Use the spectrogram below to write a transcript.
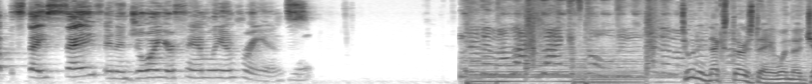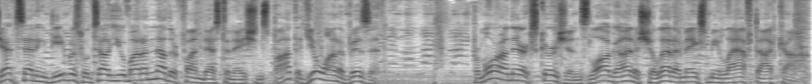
up. Stay safe and enjoy your family and friends. Tune in next Thursday when the Jet Setting Divas will tell you about another fun destination spot that you'll want to visit. For more on their excursions, log on to ShalettaMakesMeLaugh.com.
